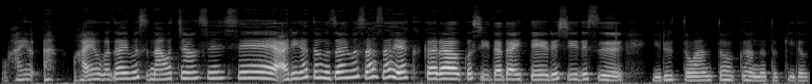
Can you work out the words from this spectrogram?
おはよう、あ、おはようございます。なおちゃん先生。ありがとうございます。朝早くからお越しいただいて嬉しいです。ゆるっとワントーク時々、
